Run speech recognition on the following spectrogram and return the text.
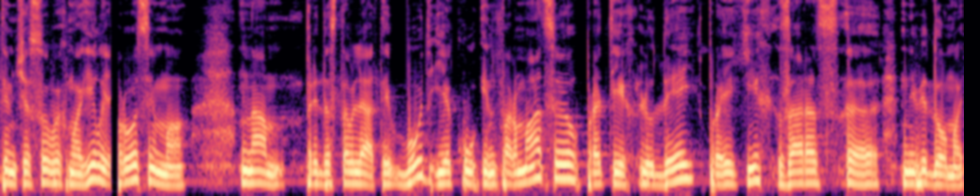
тимчасових могил. Просимо нам предоставляти будь-яку інформацію про тих людей, про яких зараз невідомо.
